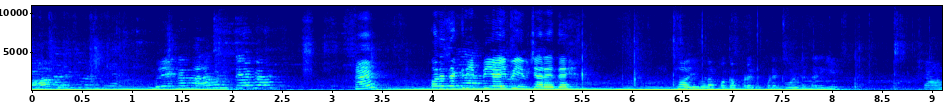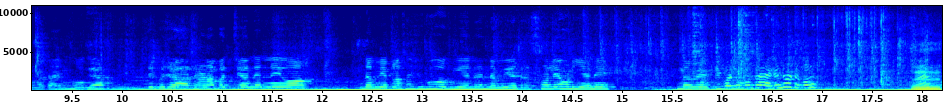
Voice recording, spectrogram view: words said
ਆ ਹੈ? ਉਹਦੇ ਤੇ ਗਰੀਬੀ ਆਈ ਵੀ ਵਿਚਾਰੇ ਤੇ। ਲੋਈ ਹੁਣ ਆਪਾਂ ਕੱਪੜੇ ਕੱਪੜੇ ਫੋਲਡ ਕਰੀਏ। ਸ਼ਾਮ ਦਾ ਟਾਈਮ ਹੋ ਗਿਆ। ਤੇ ਬਾਜ਼ਾਰ ਜਾਣਾ ਬੱਚਿਆਂ ਦੇ ਨੇ ਉਹ ਨਵੀਆਂ ਕਲਾਸਾਂ ਸ਼ੁਰੂ ਹੋ ਗਈਆਂ ਨੇ ਨਵੀਆਂ ਡਰੈਸਾਂ ਲਿਆਉਣੀਆਂ ਨੇ। ਨਵੇਂ ਟਿਫਨ ਟਿਫਨ ਤਾਂ ਹੈਗੇ ਨਾ ਤੁਹਾਡੇ ਕੋਲ? ਹੂੰ?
